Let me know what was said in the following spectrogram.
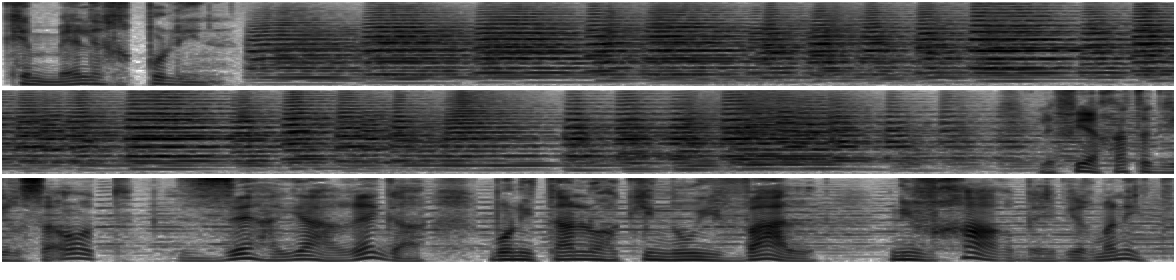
כמלך פולין. לפי אחת הגרסאות, זה היה הרגע בו ניתן לו הכינוי ואל, נבחר בגרמנית.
